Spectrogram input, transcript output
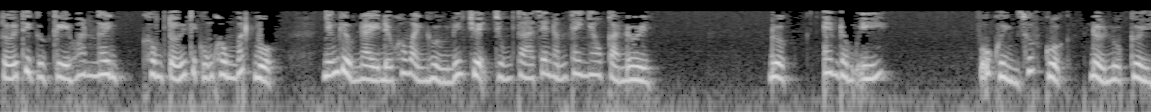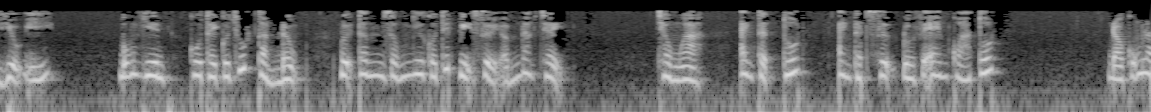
Tới thì cực kỳ hoan nghênh, không tới thì cũng không bắt buộc. Những điều này đều không ảnh hưởng đến chuyện chúng ta sẽ nắm tay nhau cả đời. Được, em đồng ý. Vũ Quỳnh rút cuộc, nở nụ cười hiểu ý. Bỗng nhiên, cô thấy có chút cảm động, nội tâm giống như có thiết bị sưởi ấm đang chạy. Chồng à, anh thật tốt, anh thật sự đối với em quá tốt. Đó cũng là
